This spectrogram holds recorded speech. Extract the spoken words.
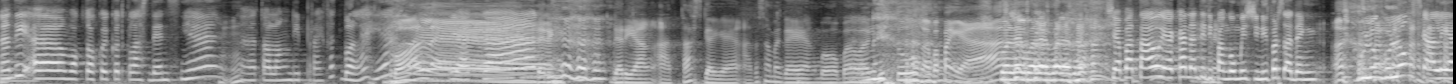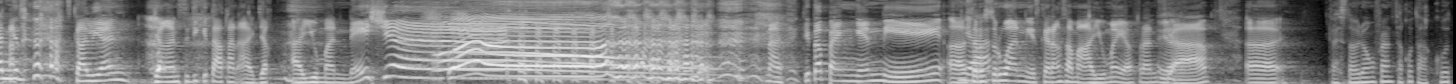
Nanti eh, waktu aku ikut kelas dance-nya, eh, tolong di private boleh ya? Boleh. Ya kan? Dari dari yang atas gaya yang atas sama gaya yang bawah-bawah gitu, nggak apa-apa ya. boleh, boleh, boleh, boleh. Siapa tahu ya kan nanti di panggung Miss Universe ada yang gulung-gulung sekalian gitu. Sekalian jangan sedih kita akan ajak Ayuma Nation. Wow. nah, kita pengen nih uh, Ya. seru-seruan nih sekarang sama Ayuma ya, Frans Iya. ya. Uh, kasih tau dong Frans, aku takut.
